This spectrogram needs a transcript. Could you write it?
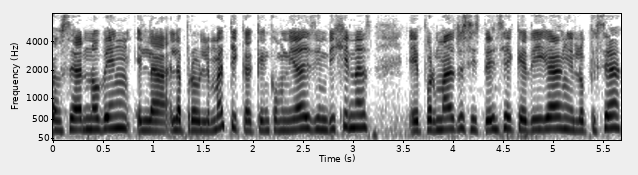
o sea, no ven la, problemática que en comunidades indígenas, eh, por más resistencia que digan y lo que sea,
